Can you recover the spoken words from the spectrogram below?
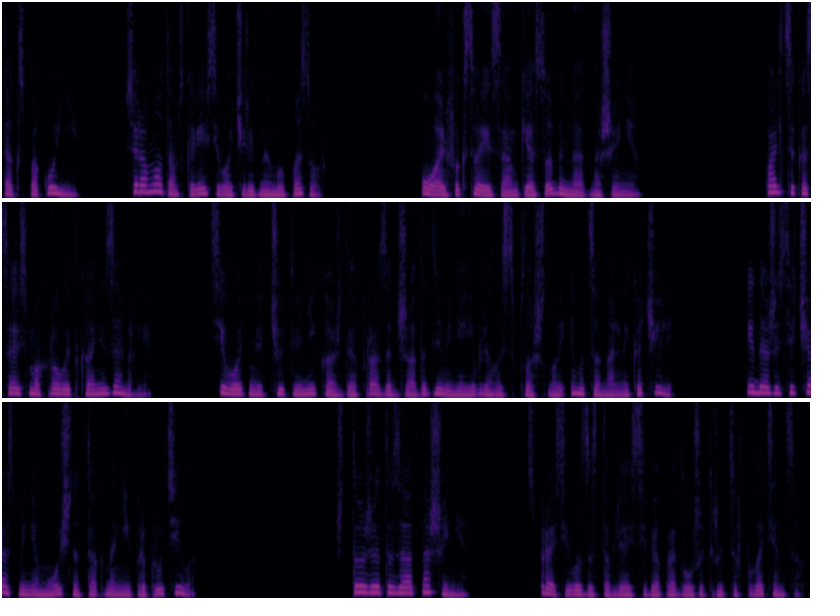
Так спокойнее. Все равно там, скорее всего, очередной мой позор. У альфа к своей самке особенное отношение. Пальцы, касаясь махровой ткани, замерли. Сегодня чуть ли не каждая фраза Джада для меня являлась сплошной эмоциональной качелей. И даже сейчас меня мощно так на ней прокрутило. «Что же это за отношения?» — спросила, заставляя себя продолжить рыться в полотенцах.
